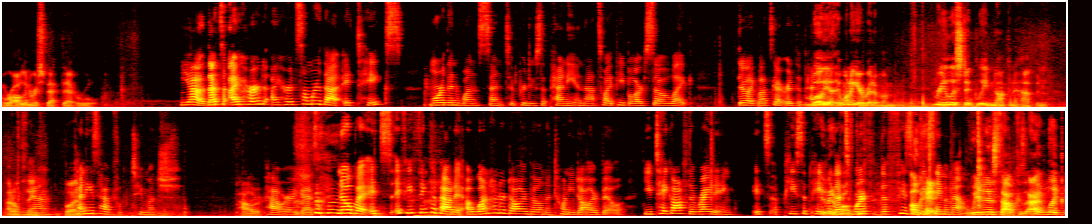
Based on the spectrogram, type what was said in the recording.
and we're all gonna respect that rule Yeah, that's I heard I heard somewhere that it takes more than one cent to produce a penny, and that's why people are so like, they're like, let's get rid of the penny. well yeah they want to get rid of them realistically not gonna happen i don't think Yeah. but pennies have too much Power. power, I guess. no, but it's if you think about it, a one hundred dollar bill and a twenty dollar bill. You take off the writing, it's a piece of paper that's both worth the physically Okay, same amount. we need to stop because I'm like,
